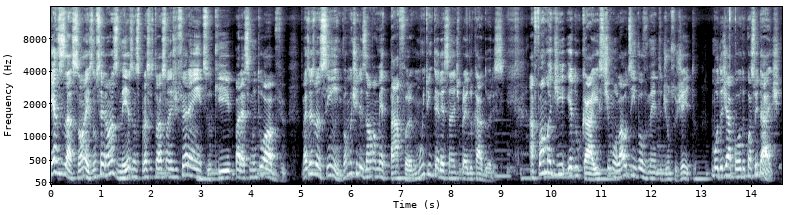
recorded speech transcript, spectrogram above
E essas ações não serão as mesmas para situações diferentes, o que parece muito óbvio. Mas mesmo assim, vamos utilizar uma metáfora muito interessante para educadores. A forma de educar e estimular o desenvolvimento de um sujeito muda de acordo com a sua idade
